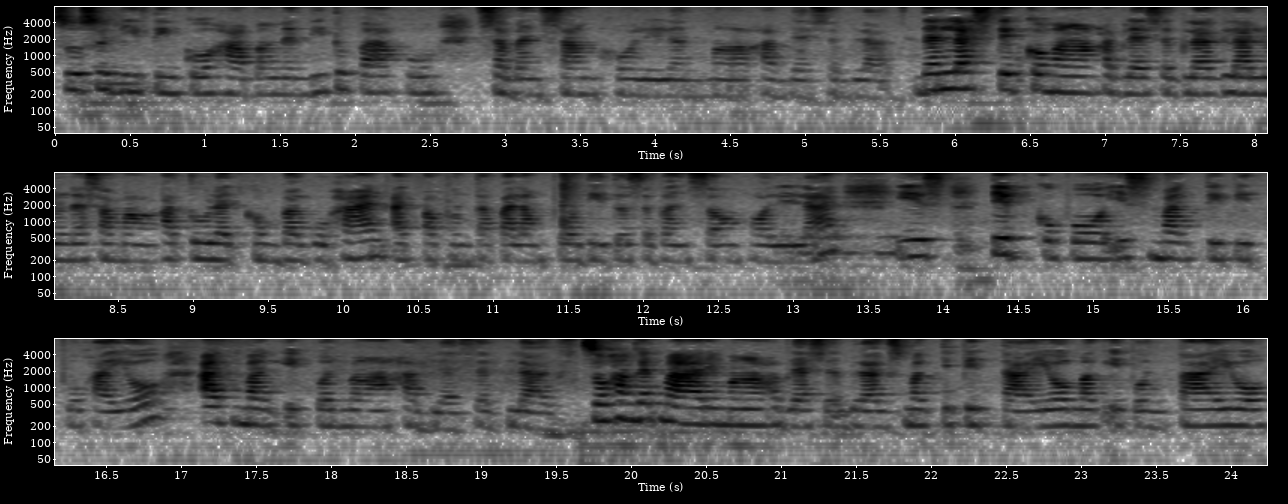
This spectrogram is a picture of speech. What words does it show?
susulitin ko habang nandito pa ako sa bansang Holy Land mga ka-blessed vlog. Then last tip ko mga ka-blessed vlog lalo na sa mga katulad kong baguhan at papunta pa lang po dito sa bansang Holy Land is tip ko po is magtipid po kayo at mag-ipon mga ka-blessed vlogs. So hanggat maaari mga ka-blessed vlogs magtipid tayo, mag-ipon tayo,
